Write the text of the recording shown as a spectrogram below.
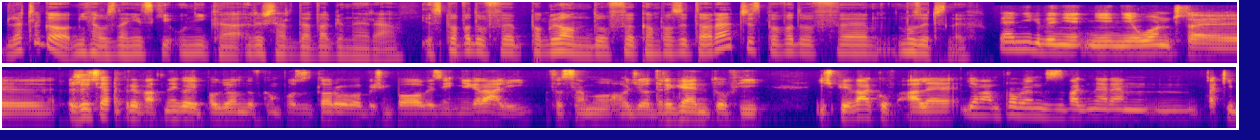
Dlaczego Michał Znaniecki unika Ryszarda Wagnera? Z powodów poglądów kompozytora, czy z powodów e, muzycznych? Ja nigdy nie, nie, nie łączę życia prywatnego i poglądów kompozytorów, bo byśmy połowy z nich nie grali to samo chodzi o dyrygentów i, i śpiewaków, ale ja mam problem z Wagnerem mm, taki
